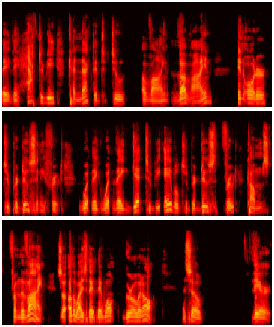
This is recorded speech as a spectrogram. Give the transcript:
They, they have to be connected to a vine, the vine, in order to produce any fruit. What they, what they get to be able to produce fruit comes from the vine. So otherwise, they, they won't grow at all. And so there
